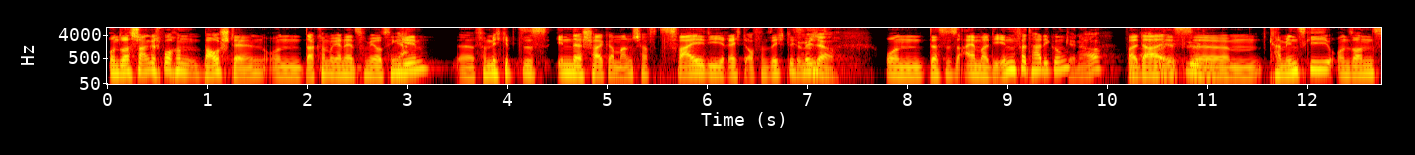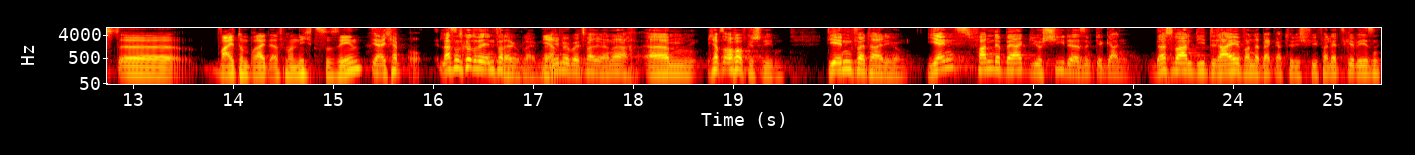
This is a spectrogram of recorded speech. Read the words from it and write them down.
Und du hast schon angesprochen, Baustellen. Und da können wir gerne jetzt von mir aus hingehen. Ja. Äh, für mich gibt es in der Schalker Mannschaft zwei, die recht offensichtlich für sind. Für mich auch. Und das ist einmal die Innenverteidigung. Genau. Weil da ist ähm, Kaminski und sonst äh, weit und breit erstmal nichts zu sehen. Ja, ich habe. Lass uns kurz auf der Innenverteidigung bleiben. Dann ja. reden wir über die zweite danach. Ähm, ich habe es auch aufgeschrieben. Die Innenverteidigung. Jens, Van der Berg, Yoshida sind gegangen. Das waren die drei. Van der Berg natürlich viel verletzt gewesen.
